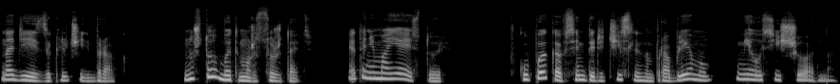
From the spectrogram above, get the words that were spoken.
надеясь заключить брак. Ну что об этом рассуждать? Это не моя история. В купе ко всем перечисленным проблемам имелась еще одна.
